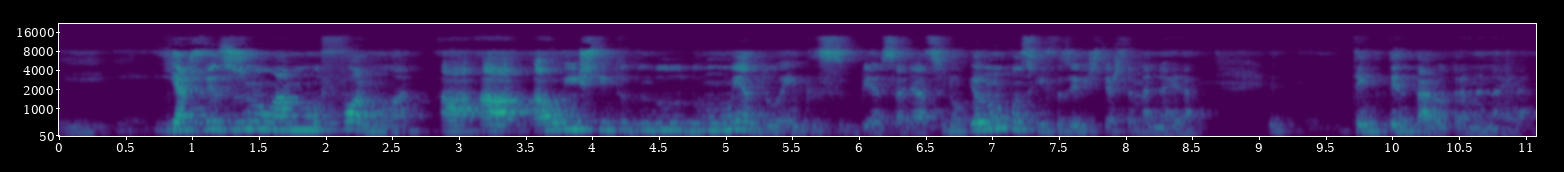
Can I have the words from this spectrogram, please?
E, às vezes não há uma fórmula, há, há, há o instinto do, do, momento em que se pensa, olha, assim, eu não consegui fazer isto desta maneira tem que tentar outra maneira.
